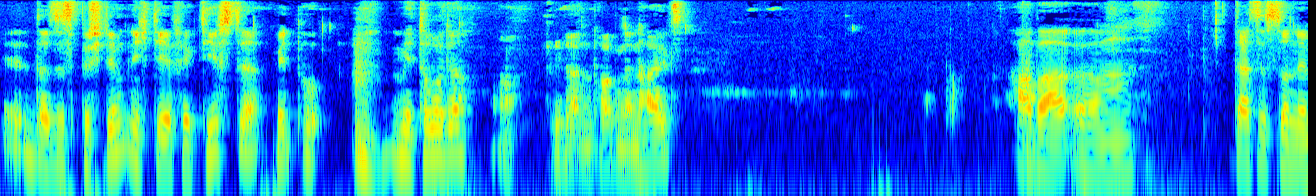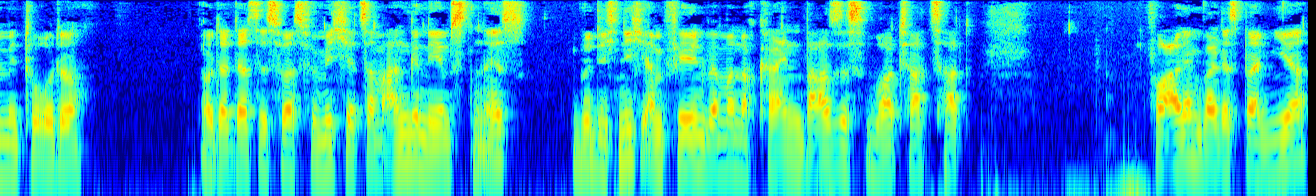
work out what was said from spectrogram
das ist bestimmt nicht die effektivste Methode. Oh, wieder einen trockenen Hals. Aber ähm, das ist so eine Methode, oder das ist, was für mich jetzt am angenehmsten ist. Würde ich nicht empfehlen, wenn man noch keinen Basiswortschatz hat. Vor allem, weil das bei mir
